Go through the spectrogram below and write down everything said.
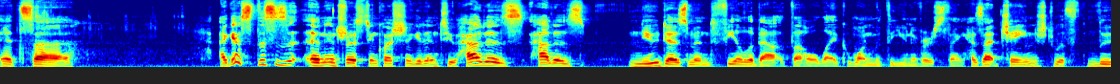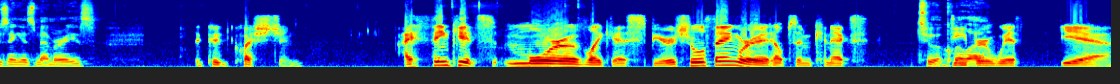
It's uh. I guess this is an interesting question to get into. How does how does new Desmond feel about the whole like one with the universe thing? Has that changed with losing his memories? A good question. I think it's more of like a spiritual thing where it helps him connect To Aquila. deeper with. Yeah.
